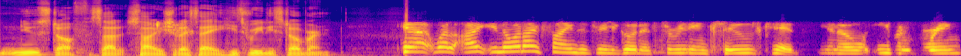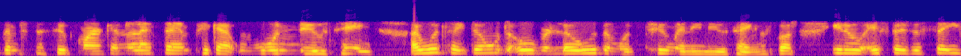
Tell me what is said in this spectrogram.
new stuff? So, sorry, should I say? He's really stubborn. Yeah, well, I you know what I find is really good is to really include kids. You know, even bring them to the supermarket and let them pick out one new thing. I would say don't overload them with too many new things, but you know, if there's a safe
